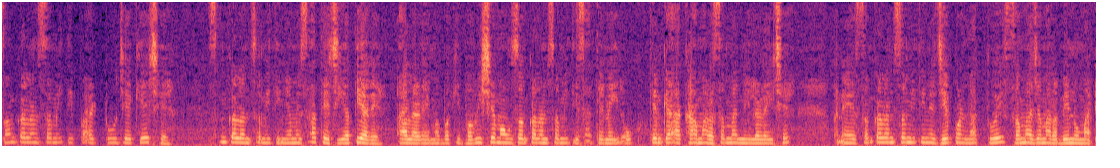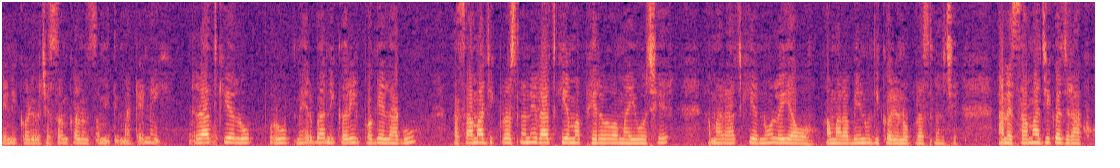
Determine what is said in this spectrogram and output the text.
સંકલન સમિતિ પાર્ટ ટુ જે કે છે, સંકલન સમિતિની અમે સાથે છીએ. અત્યારે આ લડાઈમાં બાકી ભવિષ્યમાં હું સંકલન સમિતિ સાથે નહીં રહું, કેમ કે આખા અમારા સમાજની લડાઈ છે. અને સંકલન સમિતિને જે પણ લાગતું હોય, સમાજ અમારા બહેનો માટે નીકળ્યો છે, સંકલન સમિતિ માટે નહીં. રાજકીય રૂપ રૂપ, મહેરબાની કરી પગે લાગુ. આ સામાજિક પ્રશ્નને રાજકીયમાં ફેરવવામાં આવ્યો છે. આમાં રાજકીય ન લઈ આવો. અમારા બેનું દીકરીઓનો પ્રશ્ન છે. અને સામાજિક જ રાખો.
